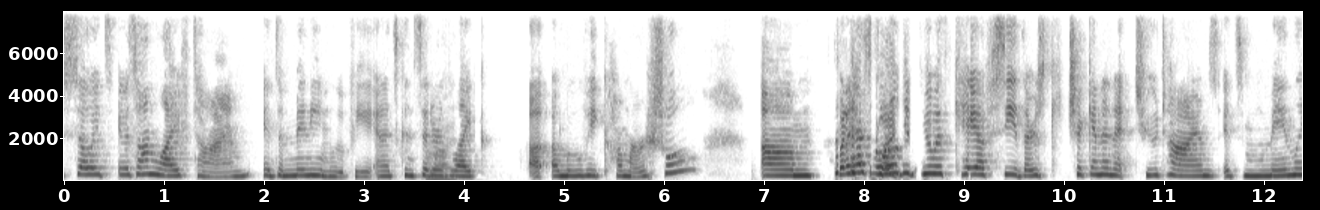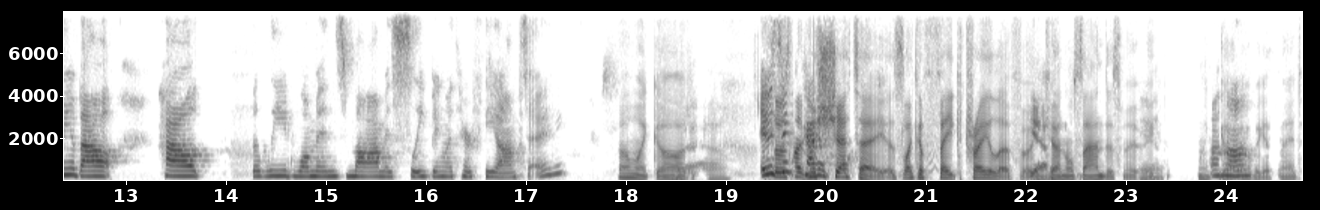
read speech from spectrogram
so it's it was on Lifetime. It's a mini movie and it's considered Right. like a, a movie commercial. Um but it has Like- little to do with KFC. There's chicken in it two times. It's mainly about how the lead woman's mom is sleeping with her fiance. Oh my god! wow. It was So it's like. Machete. It's like a fake trailer for Yeah. a Colonel Sanders movie. Yeah. My god, I Uh-huh. hope it gets made.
